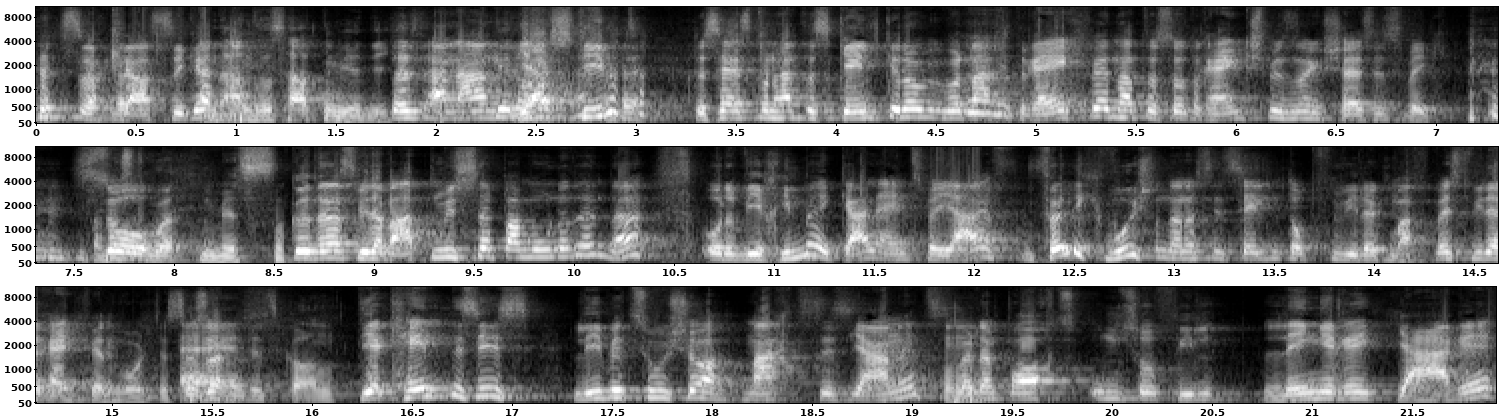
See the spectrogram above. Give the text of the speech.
Das war Klassiker. Ein anderes hatten wir nicht. Das an, an, Ja, stimmt. Das heißt, man hat das Geld genommen, über Nacht reich werden, hat das dort reingeschmissen und gesagt, scheiße, ist weg. Hast So. warten müssen. Gut, dann hast du wieder warten müssen ein paar Monate, ne? oder wie auch immer, egal, ein, zwei Jahre, völlig wurscht und dann hast du denselben Topfen wieder gemacht, weil du wieder reich werden wolltest. Also, And it's gone. die Erkenntnis ist, liebe Zuschauer, macht das ja nicht, weil dann braucht es umso viel längere Jahre,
